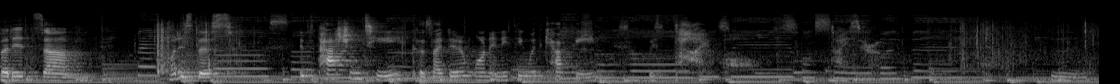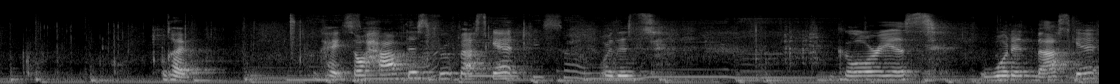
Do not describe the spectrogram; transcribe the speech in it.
But it's, um, what is this? It's passion tea, because I didn't want anything with caffeine, with Thai balls, Thai syrup. Mm. Okay. Okay, so I have this fruit basket, or this glorious wooden basket.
